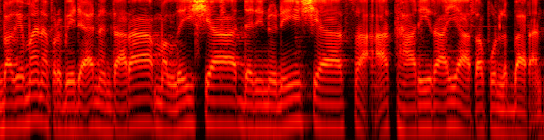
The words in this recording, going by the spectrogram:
Bagaimana perbedaan antara Malaysia dan Indonesia saat hari raya ataupun lebaran.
